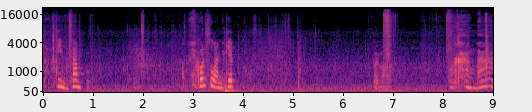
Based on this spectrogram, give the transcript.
ตัดทิ่มซ้ำให้คนส่วนเก็บไปมาเอาข้างบ้าน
